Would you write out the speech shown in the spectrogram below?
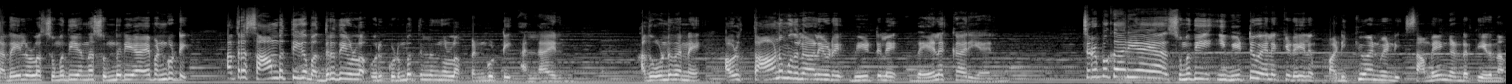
കഥയിലുള്ള സുമതി എന്ന സുന്ദരിയായ പെൺകുട്ടി അത്ര സാമ്പത്തിക ഭദ്രതയുള്ള ഒരു കുടുംബത്തിൽ നിന്നുള്ള പെൺകുട്ടി അല്ലായിരുന്നു. അതുകൊണ്ട് തന്നെ അവൾ താണു മുതലാളിയുടെ വീട്ടിലെ വേലക്കാരിയായിരുന്നു. ചെറുപ്പക്കാരിയായ സുമതി ഈ വീട്ടുവേലക്കിടയിലും പഠിക്കുവാൻ വേണ്ടി സമയം കണ്ടെത്തിയിരുന്ന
